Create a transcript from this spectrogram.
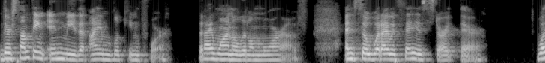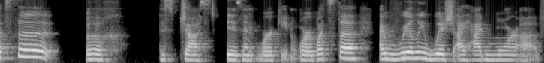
there's something in me that I am looking for, that I want a little more of. And so what I would say is start there. What's the, ugh, this just isn't working? Or what's the, I really wish I had more of?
